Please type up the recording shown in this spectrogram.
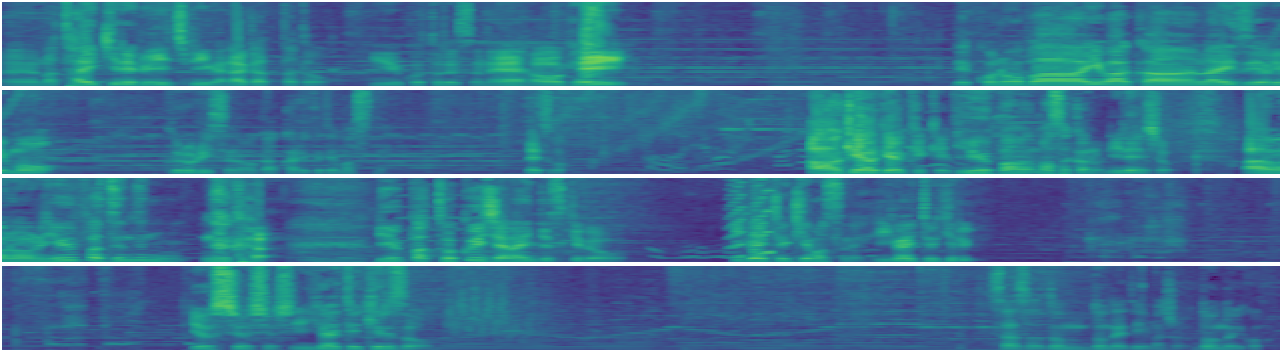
えー、まあ、耐えきれる HP がなかったと。いうことですね。OK でこの場合はカーンライズよりもクロリスの方が軽く出ますね。レッツゴー。あ、オッケーオッケーオッケー。リューパーまさかの2連勝。あの、リューパー全然、なんか、リューパー得意じゃないんですけど、意外といけますね。意外といける。よしよしよし、意外といけるぞ。さあさあ、どんどんどんやっていきましょう。どんどん行こう。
